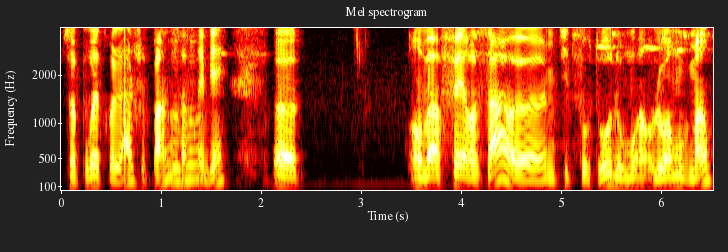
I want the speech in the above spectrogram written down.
Ça pourrait être là, je pense, ça serait mhm. bien. Euh, on va faire ça, euh, une petite photo, l'eau en mouvement.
